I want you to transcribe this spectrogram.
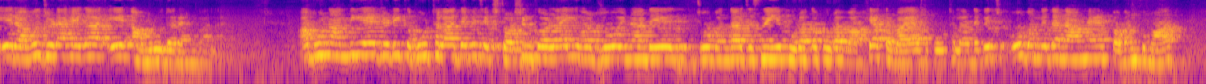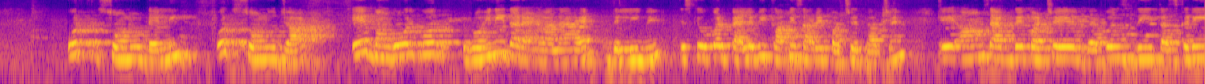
ਇਹ ਰਾਹੁਲ ਜਿਹੜਾ ਹੈਗਾ, ਇਹ ਆਮਰੂ ਦਾ ਰਹਿਣ ਵਾਲਾ ਹੈ। ਅਬ ਹੁਣ ਆਂਦੀ ਹੈ ਜਿਹੜੀ ਕਪੂਰਥਲਾ ਦੇ ਵਿੱਚ ਐਕਸਟੋਰਸ਼ਨ ਕਾਲ ਆਈ ਔਰ ਜੋ ਇਹਨਾਂ ਦੇ, ਜੋ ਬੰਦਾ ਜਿਸਨੇ ਇਹ ਪੂਰਾ ਦਾ ਪੂਰਾ ਵਾਕਿਆ ਕਰਵਾਇਆ ਕਪੂਰਥਲਾ ਦੇ ਵਿੱਚ, ਉਹ ਬੰਦੇ ਦਾ ਨਾਮ ਹੈ ਪਵਨ ਕੁਮਾਰ। उर्फ सोनू दिल्ली उर्फ सोनू जाट ये बंगोलपुर रोहिणी का रहने वाला है दिल्ली में इसके ऊपर पहले भी काफ़ी सारे पर्चे दर्ज हैं ये आर्म्स एक्ट के पर्चे वैपन्स की तस्करी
